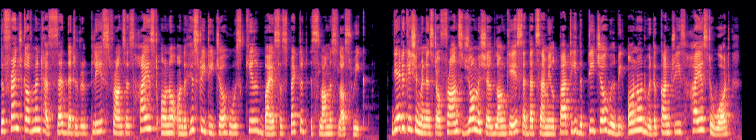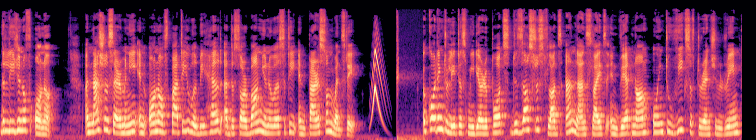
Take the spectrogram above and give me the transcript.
the French government has said that it will place France's highest honor on the history teacher who was killed by a suspected Islamist last week. The Education Minister of France, Jean Michel Blanquer, said that Samuel Paty, the teacher, will be honored with the country's highest award, the Legion of Honor. A national ceremony in honor of Paty will be held at the Sorbonne University in Paris on Wednesday. According to latest media reports, disastrous floods and landslides in Vietnam, owing to weeks of torrential rain,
